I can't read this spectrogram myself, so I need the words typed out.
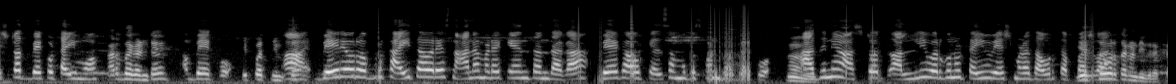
ಎಷ್ಟೊತ್ ಬೇಕು ಟೈಮು ಅರ್ಧ ಗಂಟೆ? ಬೇಕು. ಇಪ್ಪತ್ ನಿಮಿಷ? ಬೇರೆಯವ್ರೊಬ್ರು ಕಾಯ್ತಾವ್ರೆ ಸ್ನಾನ ಮಾಡಕ್ಕೆ ಅಂತಂದಾಗ ಬೇಗ ಅವ್ರ ಕೆಲಸ ಮುಗಿಸ್ಕೊಂಡ್ ಬರ್ಬೇಕು. ಅದನ್ನೇ ಅಷ್ಟೊತ್ ಅಲ್ಲಿವರೆಗೂ ಟೈಮ್ ವೇಸ್ಟ್ ಮಾಡೋದು ಅವ್ರ ಎಷ್ಟು ತಪ್ಪಲ್ವಾ ಅವರ್ ತಗೊಂಡಿದ್ರಕ್ಕ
